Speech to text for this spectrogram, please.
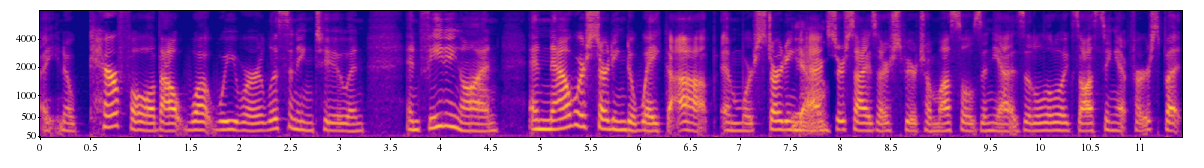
Uh, you know careful about what we were listening to and and feeding on and now we're starting to wake up and we're starting yeah. to exercise our spiritual muscles and yeah is it a little exhausting at first but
